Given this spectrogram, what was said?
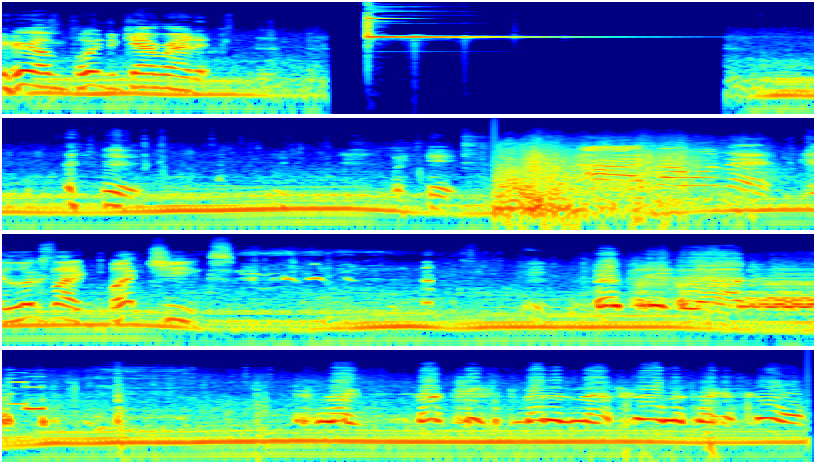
Here, I'm pointing the camera at it. ah, I found one that it looks like butt cheeks. Butt cheek rock. It's like butt cheeks better than that skull. Looks like a skull.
